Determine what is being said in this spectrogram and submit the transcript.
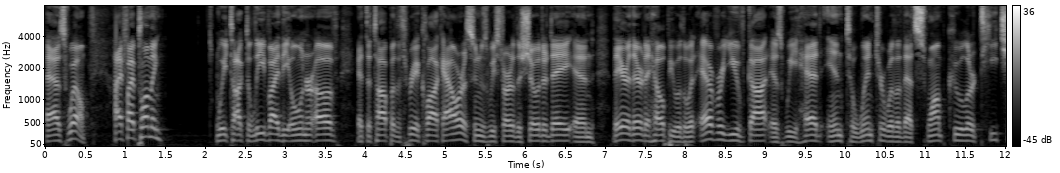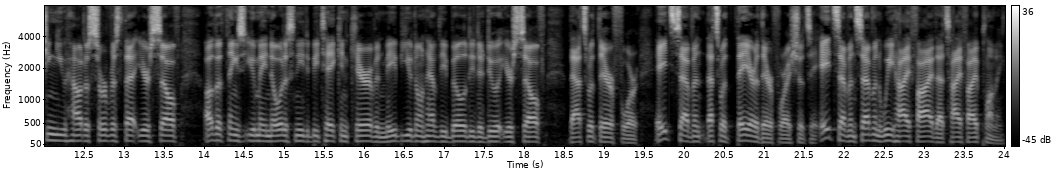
as well. High Five Plumbing. We talked to Levi, the owner of, at the top of the three o'clock hour as soon as we started the show today, and they are there to help you with whatever you've got as we head into winter, whether that's swamp cooler, teaching you how to service that yourself, other things that you may notice need to be taken care of, and maybe you don't have the ability to do it yourself. That's what they're for. Eight seven. That's what they are there for, I should say. Eight seven seven. We high five. That's high five plumbing.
